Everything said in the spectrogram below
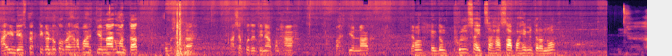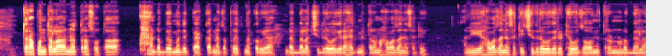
हा इंडिया स्पॅक्टिकल कोबरा ह्याला भारतीय नाग म्हणतात. बघू शकता अशा पद्धतीने आपण हा भारतीय नाग एकदम फुल साईजचा हा साप आहे मित्रांनो. तर आपण त्याला न त्रास होता डब्यामध्ये पॅक करण्याचा प्रयत्न करूया. डब्याला छिद्र वगैरे आहेत मित्रांनो हवा जाण्यासाठी. आणि हवा जाण्यासाठी छिद्र वगैरे ठेवत जावं मित्रांनो डब्याला.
